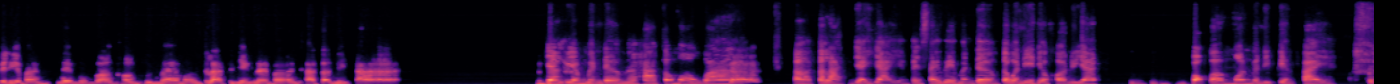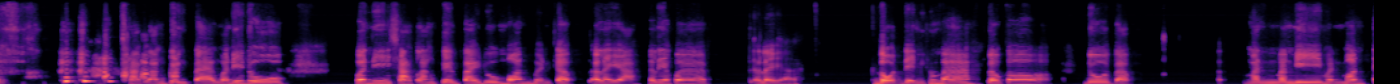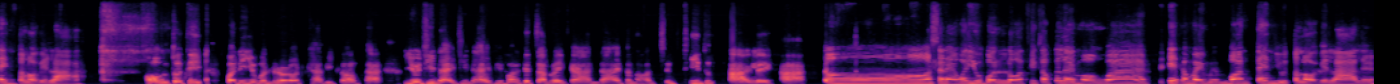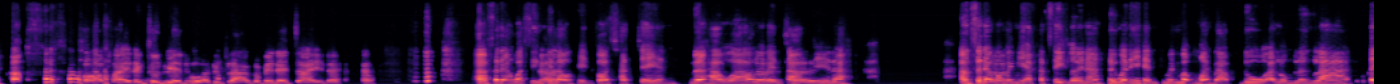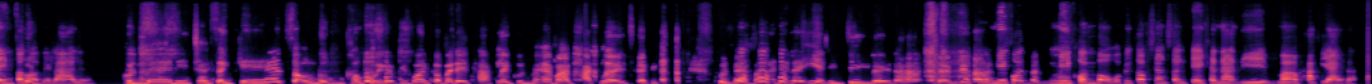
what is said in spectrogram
เป็นยังไงบ้างในมุมมองของคุณแม่มองตลาดเป็นอย่างไรบ้างคะตอนนี้คะยังยังเหมือนเดิมนะคะ ก็มองว่าตลาดใหญ่ ๆ ยังเป็นไซด์เวย์เหมือนเดิม แต่วันนี้เดี๋ยวขออนุญาตบอกว่าม่อนวันนี้เปลี่ยนไปฉากหลังเปลี่ยนแปลงวันนี้ดู วันนี้ฉากหลังเปลี่ยนไปดูม่อนเหมือนกับอะไรอะเขาเรียกว่าอะไรอะ โดดเด่นขึ้นมา แล้วก็ดูแบบ มันมันมีเหมือนม่อนเต้นตลอดเวลา ของตัวติพอดีอยู่บนรถค่ะพี่กอล์ฟค่ะ อยู่ที่ไหนที่ไหนพี่ม่อนก็จัดรายการได้ตลอดที่ทุกทางเลยค่ะอ๋อแสดงว่าอยู่บนรถพี่ก๊อฟก็เลยมองว่า เอ๊ะทำไมเหมือนม่อนเต้นอยู่ตลอดเวลาเลย ขออภัยทั้งทุนเวียนหัวหรือเปล่าก็ไม่ได้ใจนะแสดงว่าสิ่งที่เราเห็นก็ชัดเจนนะคะ ว่ามันเป็นตามนี้นะอันแสดงว่าไม่มีอคติเลยนะ ถึงวันนี้เห็นเหมือนแบบม่อนแบบดูอารมณ์เริงร่าเต้นตลอดเวลาเลย คุณแม่นี่ช่างสังเกตสองหนุ่มเขาคุยกับพี่บอลเขาไม่ได้ทักเลย คุณแม่มาทักเลยเชิญคุณแม่บ้านนี่ละเอียดจริง ๆ เลยนะเชิญมีคนมีคนบอกว่าพี่ก๊อฟช่างสังเกตขนาดนี้มาพักใหญ่แล้ว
